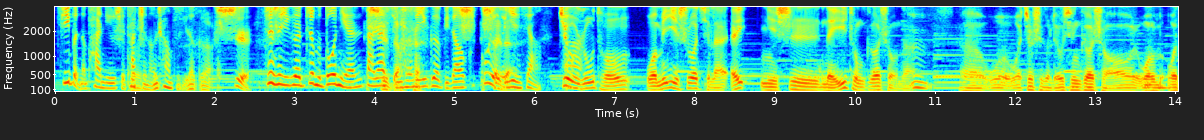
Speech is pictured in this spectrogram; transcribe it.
基本的判定是他只能唱自己的歌，是，这是一个这么多年大家形成的一个比较固有的印象。就如同我们一说起来，哎，你是哪一种歌手呢？嗯，呃，我我就是个流行歌手，我我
